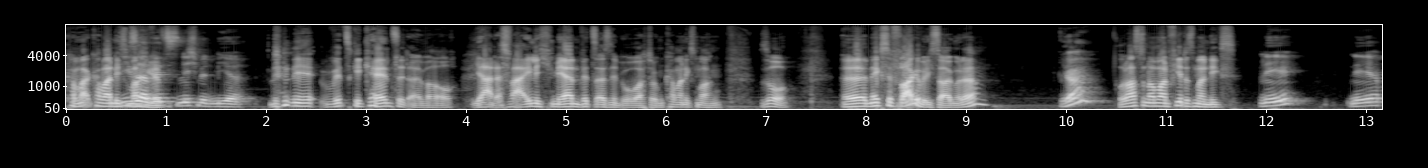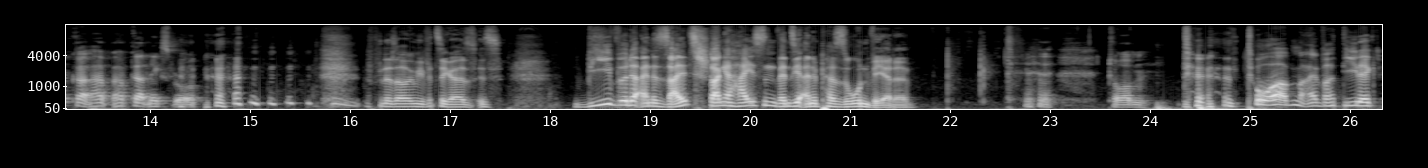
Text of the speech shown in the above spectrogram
kann, man, kann man nichts Dieser machen. Witz nicht mit mir. Nee, Witz gecancelt einfach auch. Ja, das war eigentlich mehr ein Witz als eine Beobachtung, kann man nichts machen. So, äh, nächste Frage würde ich sagen, oder? Ja? Oder hast du noch mal ein viertes Mal nix? Nee? Nee, hab grad, hab, hab grad nix, Bro. Ich finde das auch irgendwie witziger als es ist. Wie würde eine Salzstange heißen, wenn sie eine Person wäre? Torben. Torben einfach direkt.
